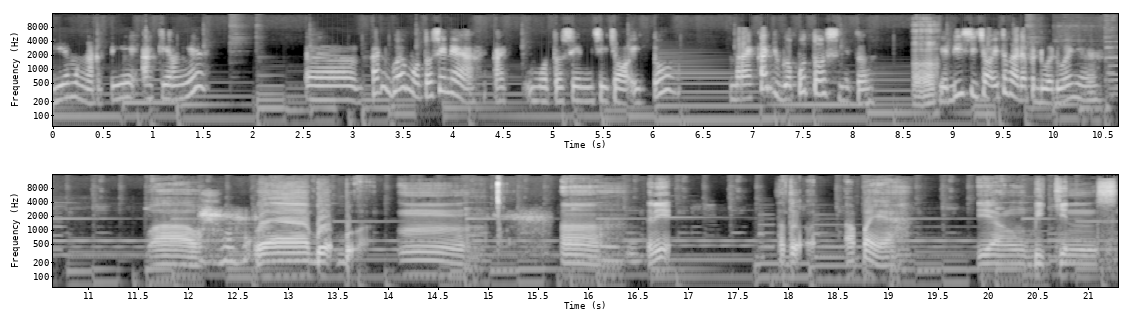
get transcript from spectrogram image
dia mengerti akhirnya uh, kan gue mutusin ya mutusin si cowok itu mereka juga putus gitu. Ah. jadi si cowok itu nggak dapet dua-duanya. Wow. Wah, bu, bu, hmm. Eh, ini satu apa ya yang bikin s-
